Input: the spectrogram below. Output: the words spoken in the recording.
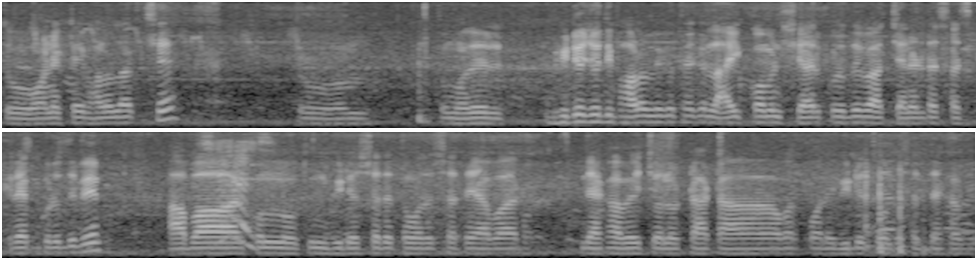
তো অনেকটাই ভালো লাগছে। তো তোমাদের ভিডিও যদি ভালো লেগে থাকে লাইক কমেন্ট শেয়ার করে দেবে আর চ্যানেলটা সাবস্ক্রাইব করে দেবে। আবার কোন নতুন ভিডিওর সাথে তোমাদের সাথে আবার দেখাবে চলো, টাটা। আবার পরে ভিডিও তোমাদের সাথে দেখাবে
